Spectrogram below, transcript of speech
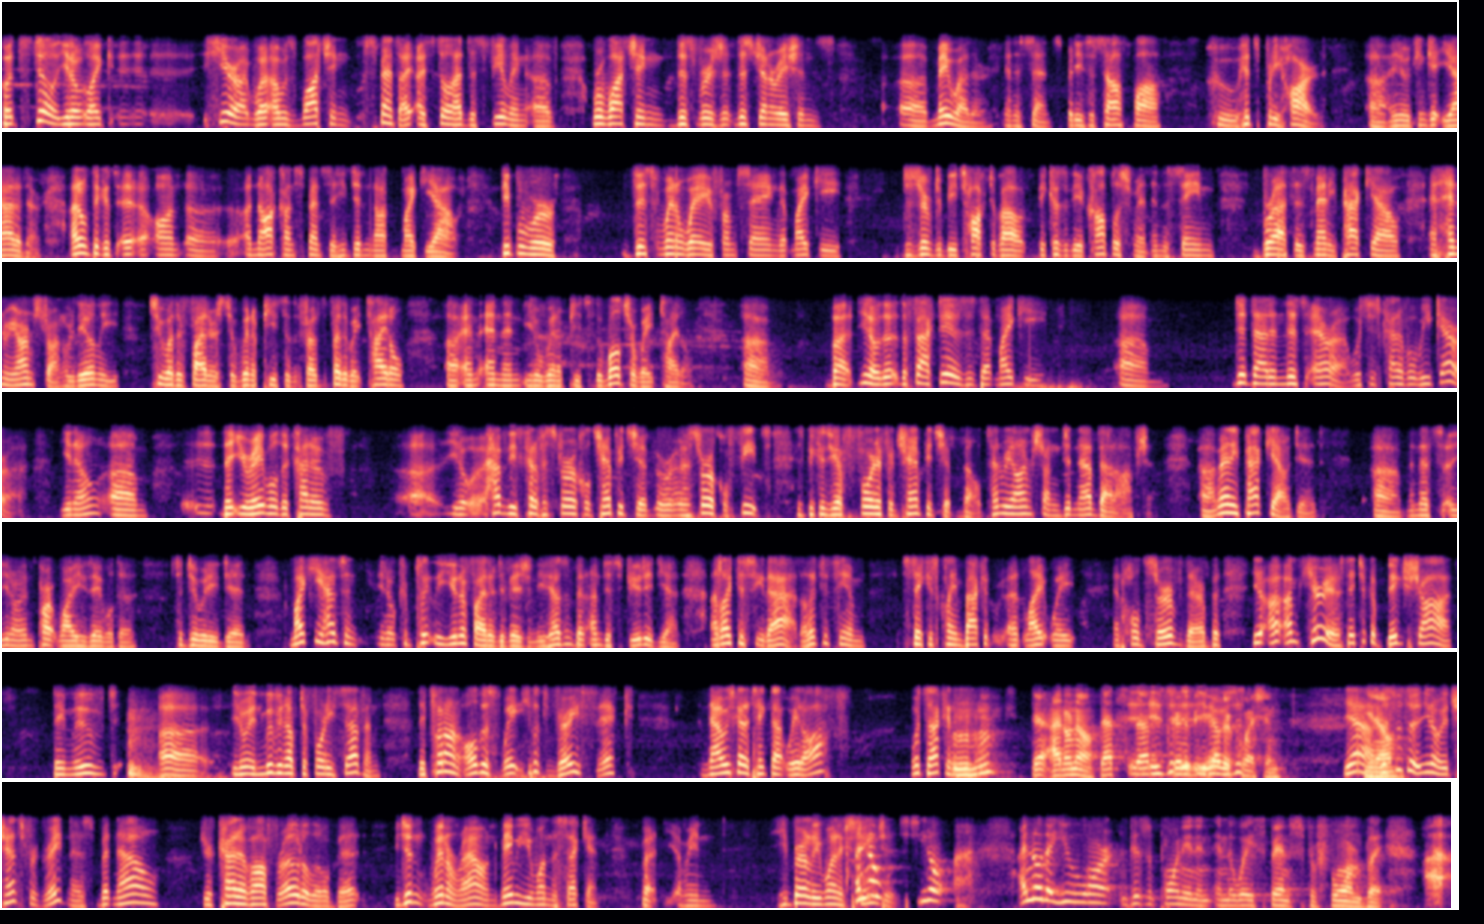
but still, you know, like uh, here, I, I was watching Spence, I, I still had this feeling of we're watching this version, this generation's uh, Mayweather in a sense, but he's a southpaw who hits pretty hard. Uh, and know, can get you out of there. I don't think it's uh, on uh, a knock on Spence that he didn't knock Mikey out. People were this went away from saying that Mikey deserved to be talked about because of the accomplishment in the same breath as Manny Pacquiao and Henry Armstrong, who were the only two other fighters to win a piece of the featherweight title, uh, and and then you know win a piece of the welterweight title. Um, but you know the the fact is is that Mikey um, did that in this era, which is kind of a weak era. You know um, that you're able to kind of uh, you know have these kind of historical championship or historical feats is because you have four different championship belts. Henry Armstrong didn't have that option. Uh, Manny Pacquiao did, um, and that's you know in part why he's able to to do what he did. Mikey hasn't you know completely unified a division. He hasn't been undisputed yet. I'd like to see that. I'd like to see him stake his claim back at, at lightweight and hold serve there. But you know I, I'm curious. They took a big shot. They moved uh, you know in moving up to 47. They put on all this weight. He looked very thick. Now he's got to take that weight off. What's that going to be? Mm-hmm. like? Yeah, I don't know. That's that's going to be the know, other this- question. Yeah, You know? this was a you know a chance for greatness, but now you're kind of off road a little bit. You didn't win a round. Maybe you won the second, but I mean, he barely won I know, exchanges. you know, I know that you aren't disappointed in, in the way Spence performed, but I,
